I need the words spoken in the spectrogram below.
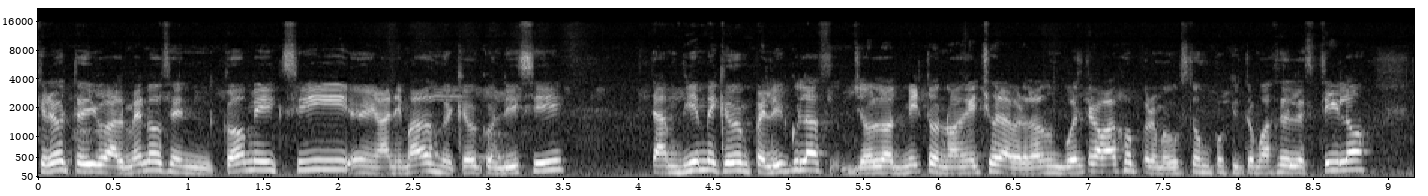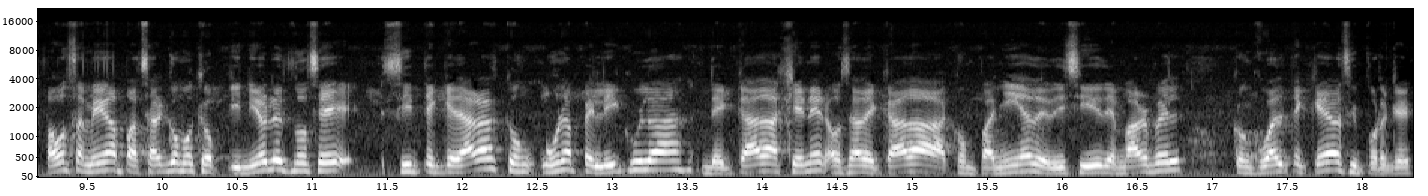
creo, te digo, al menos en cómics y en animados me quedo con DC. También me quedo en películas, yo lo admito, no han hecho la verdad un buen trabajo, pero me gusta un poquito más el estilo. Vamos también a pasar como que opiniones, no sé, si te quedaras con una película de cada género, o sea, de cada compañía de DC y de Marvel, ¿con cuál te quedas y por qué?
